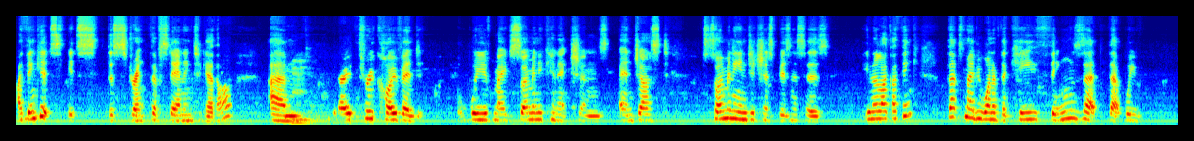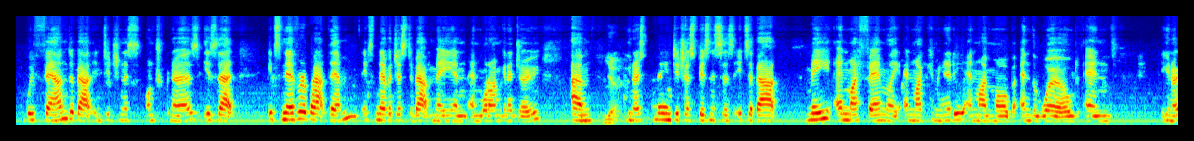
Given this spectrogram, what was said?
I think it's it's the strength of standing together. Um, Mm. you know, through COVID, we've made so many connections and just so many Indigenous businesses. You know, like I think that's maybe one of the key things that that we we found about Indigenous entrepreneurs is that it's never about them. It's never just about me and, and what I'm going to do. Um, Yeah. you know, so many Indigenous businesses, it's about me and my family and my community and my mob and the world. And, you know,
